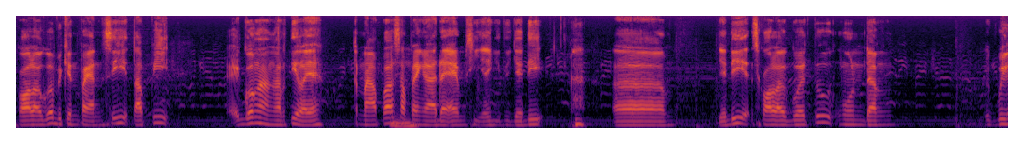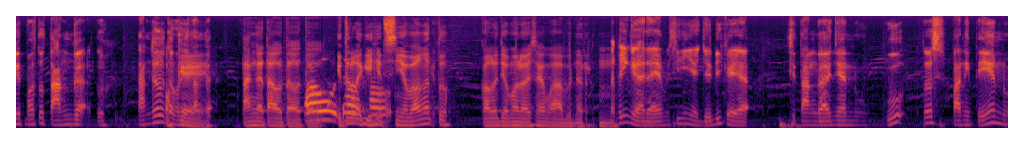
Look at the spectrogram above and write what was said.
kalau gue bikin pensi tapi eh, gue nggak ngerti lah ya kenapa Hmm. sampai nggak ada MC-nya gitu. Jadi em, jadi sekolah gue tuh ngundang gue inget banget tuh tangga tuh. Tangga tuh Oke. tangga. Tangga tahu tahu tahu. Tahu, Itu tahu, lagi tahu. hitsnya banget tuh. Kalau zaman lu SMA bener. Hmm. Tapi nggak ada MC-nya. Jadi kayak si tangganya nunggu terus panitianya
